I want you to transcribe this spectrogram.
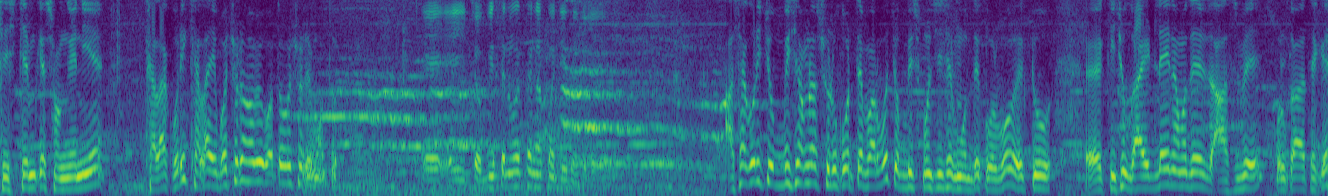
সিস্টেমকে সঙ্গে নিয়ে খেলা করি। খেলা এবছরও হবে গত বছরের মতো। এই চব্বিশের মধ্যে না পঁচিশে চলে যাবে আশা করি চব্বিশে আমরা শুরু করতে পারব চব্বিশ পঁচিশের মধ্যে করব। একটু কিছু গাইডলাইন আমাদের আসবে কলকাতা থেকে।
